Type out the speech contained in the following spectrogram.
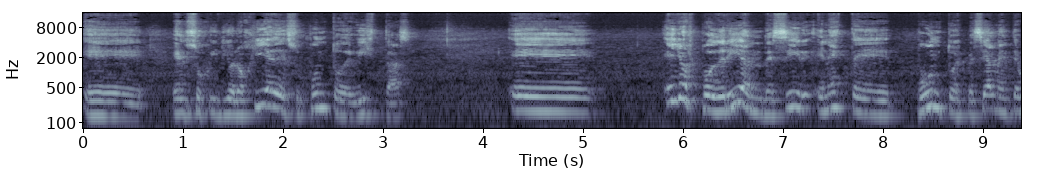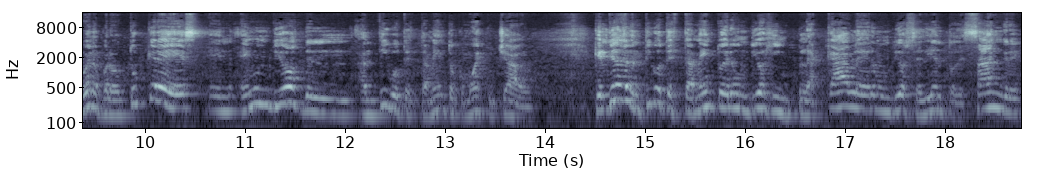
eh, en su ideología y de su punto de vista. Eh, ellos podrían decir en este punto especialmente, bueno, pero tú crees en, en un Dios del Antiguo Testamento, como he escuchado, que el Dios del Antiguo Testamento era un Dios implacable, era un Dios sediento de sangre,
